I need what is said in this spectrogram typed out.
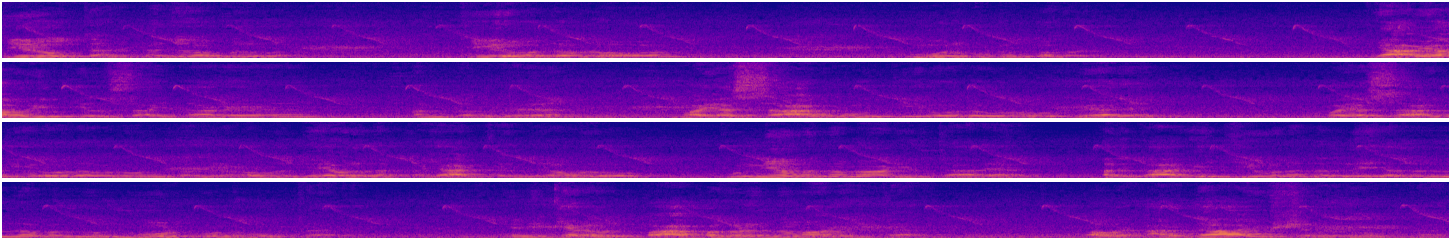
ತೀರೋಗ್ತಾರೆ ಪ್ರತಿಯೊಬ್ಬರು ತೀರೋದವರು ಮೂರು ಕುಟುಂಬಗಳು. ಯಾವ್ಯಾವ ರೀತಿಯಲ್ಲಿ ಸಾಯ್ತಾರೆ ಅಂತಂದರೆ ವಯಸ್ಸಾಗಿ ಹೋಗಿ ತೀರೋದವರು ಬೇರೆ. ವಯಸ್ಸಾಗಿ ತೀರೋದವರು ಅಂತಂದರೆ ಅವರು ದೇವರ ಲೆಕ್ಕ ಯಾಕೆಂದರೆ ಅವರು ಪುಣ್ಯವನ್ನು ಮಾಡಿರ್ತಾರೆ. ಅದಕ್ಕಾಗಿ ಜೀವನದಲ್ಲಿ ಎಲ್ಲವನ್ನು ನೋಡ್ಕೊಂಡು ಹೋಗ್ತಾರೆ. ಇನ್ನು ಕೆಲವರು ಪಾಪಗಳನ್ನು ಮಾಡಿರ್ತಾರೆ. ಅವರು ಅರ್ಧ ಆಯುಷ್ಯದಲ್ಲಿ ಹೋಗ್ತಾರೆ.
